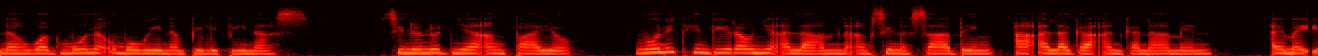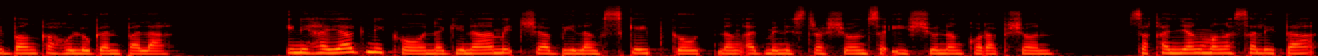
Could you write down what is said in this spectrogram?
na huwag muna umuwi ng Pilipinas. Sinunod niya ang payo, ngunit hindi raw niya alam na ang sinasabing aalagaan ka namin ay may ibang kahulugan pala. Inihayag ni Ko na ginamit siya bilang scapegoat ng administrasyon sa isyu ng korupsyon. Sa kanyang mga salita,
